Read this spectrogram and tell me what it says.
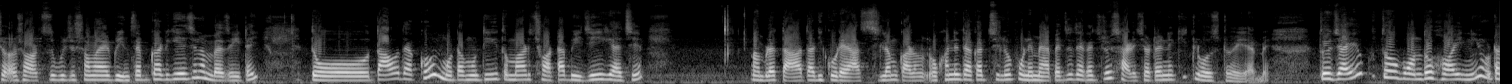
সরস্বতী পুজোর সময় প্রিন্সেপ ঘাট গিয়েছিলাম, ব্যাস এইটাই। তো তাও দেখো মোটামুটি তোমার ছটা বেজেই গেছে। আমরা তাড়াতাড়ি করে আসছিলাম কারণ ওখানে দেখাচ্ছিল, ফোনে ম্যাপেতে দেখাচ্ছিল সাড়ে ছটায় নাকি ক্লোজড হয়ে যাবে। তো যাই হোক, তো বন্ধ হয়নি, ওটা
